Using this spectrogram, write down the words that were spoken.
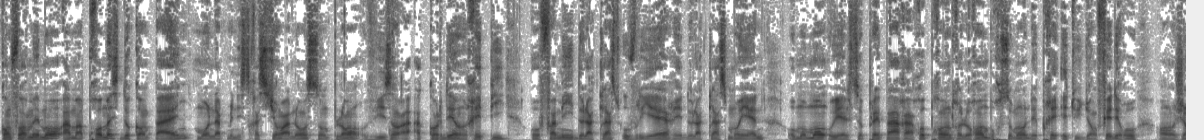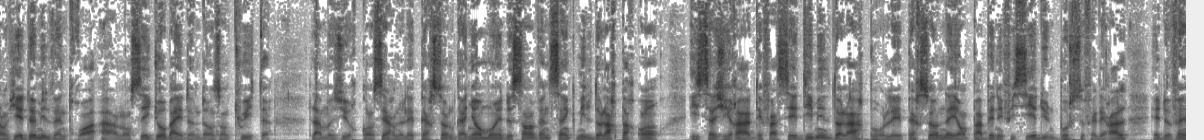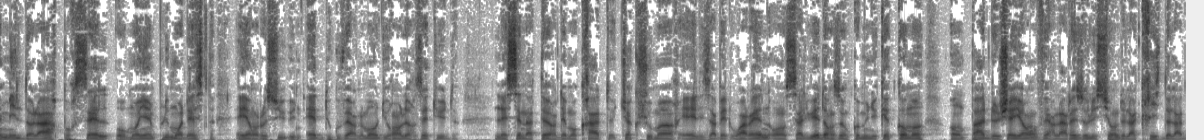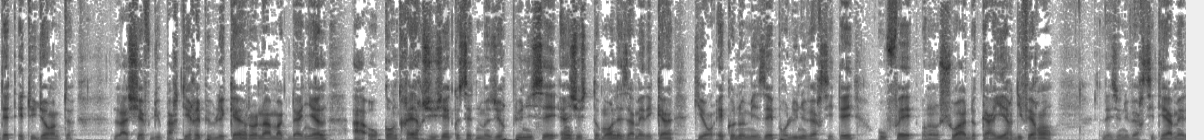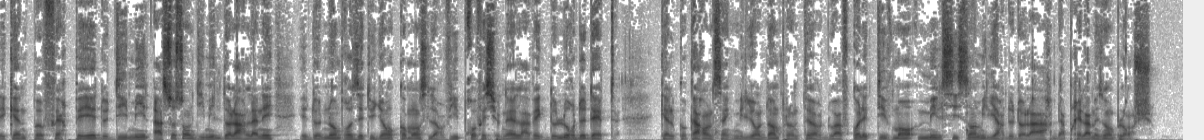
Conformément à ma promesse de campagne, mon administration annonce son plan visant à accorder un répit aux familles de la classe ouvrière et de la classe moyenne au moment où elles se préparent à reprendre le remboursement des prêts étudiants fédéraux en janvier 2023, a annoncé Joe Biden dans un tweet. La mesure concerne les personnes gagnant moins de 125 000 dollars par an. Il s'agira d'effacer 10 000 dollars pour les personnes n'ayant pas bénéficié d'une bourse fédérale et de 20 000 dollars pour celles aux moyens plus modestes ayant reçu une aide du gouvernement durant leurs études. Les sénateurs démocrates Chuck Schumer et Elizabeth Warren ont salué dans un communiqué commun un pas de géant vers la résolution de la crise de la dette étudiante. La chef du Parti républicain, Rona McDaniel, a au contraire jugé que cette mesure punissait injustement les Américains qui ont économisé pour l'université ou fait un choix de carrière différent. Les universités américaines peuvent faire payer de 10 000 à 70 000 dollars l'année et de nombreux étudiants commencent leur vie professionnelle avec de lourdes dettes. Quelques 45 millions d'emprunteurs doivent collectivement 1600 milliards de dollars d'après la Maison Blanche.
